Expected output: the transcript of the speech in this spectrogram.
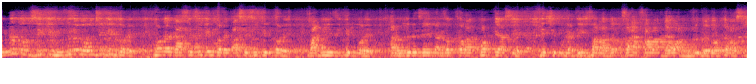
এরকম জিকির হুজুরে যখন জিকির করে মনে হয় গাছে জিকির করে গাছে জিকির করে মাটিয়ে জিকির করে। আর হুজুরে যে গাজত করার করতে আছে দেশি মুরগা ফাড়া ফাড়া ফাড়া দেওয়ার হুজুরের দরকার আছে।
